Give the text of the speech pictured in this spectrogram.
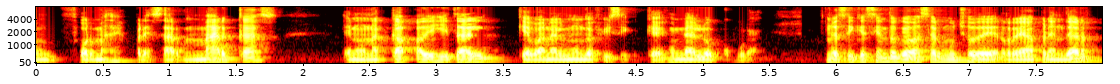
con formas de expresar marcas en una capa digital que va en el mundo físico, que es una locura. Así que siento que va a ser mucho de reaprender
